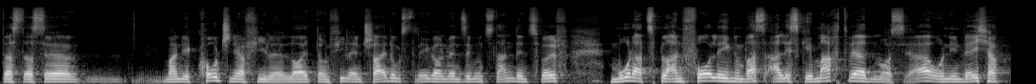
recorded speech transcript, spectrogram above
dass das, äh, man, wir coachen ja viele Leute und viele Entscheidungsträger und wenn sie uns dann den zwölf Monatsplan vorlegen, was alles gemacht werden muss, ja, und in welcher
